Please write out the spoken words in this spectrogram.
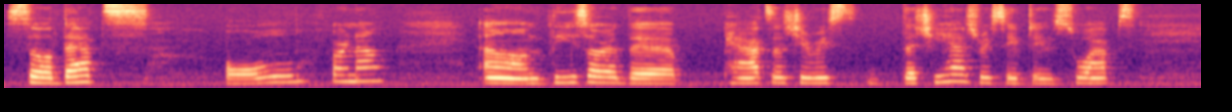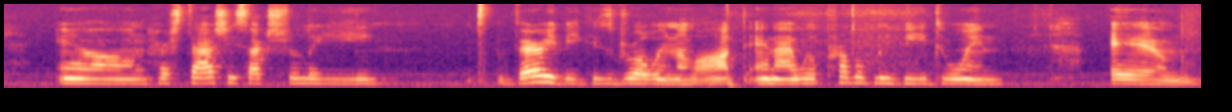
So that's all for now. Um, these are the pads that she that she has received in swaps, and her stash is actually very big. It's growing a lot, and I will probably be doing um,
